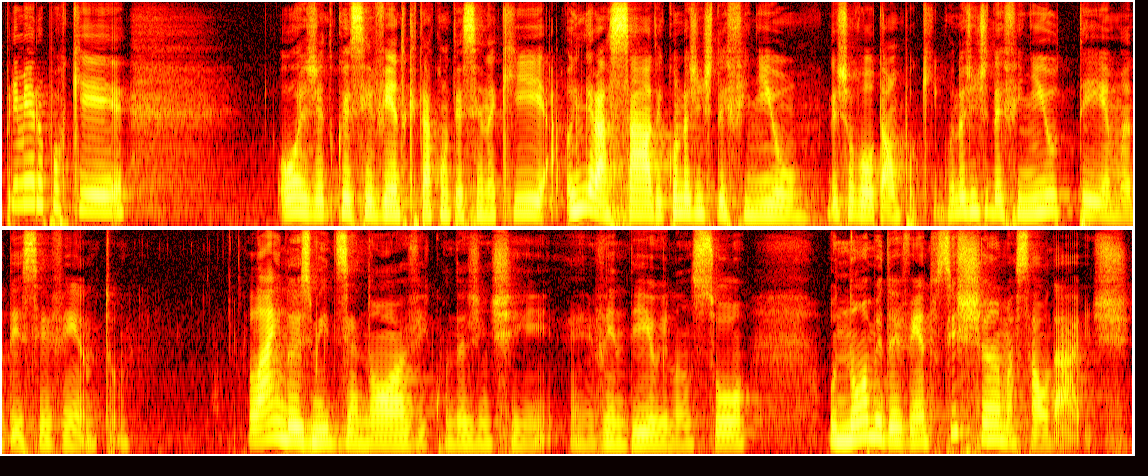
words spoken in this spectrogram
Primeiro porque hoje, com esse evento que está acontecendo aqui, o engraçado é quando a gente definiu, deixa eu voltar um pouquinho, quando a gente definiu o tema desse evento, Lá em 2019, quando a gente é, vendeu e lançou, o nome do evento se chama Saudade.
